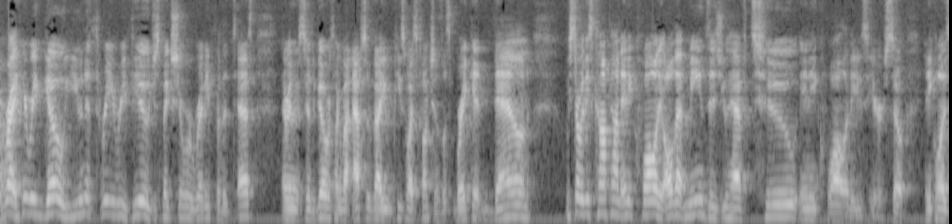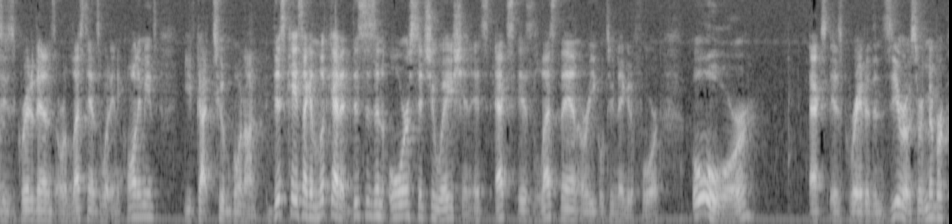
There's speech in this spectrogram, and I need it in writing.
right, here we go. Unit 3 review. Just make sure we're ready for the test. Everything's good to go. We're talking about absolute value piecewise functions. Let's break it down. We start with these compound inequality. All that means is you have two inequalities here. So inequalities is greater than or less than is what inequality means. You've got two of them going on. In this case, I can look at it. This is an OR situation. It's x is less than or equal to negative 4, or x is greater than 0. So remember,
